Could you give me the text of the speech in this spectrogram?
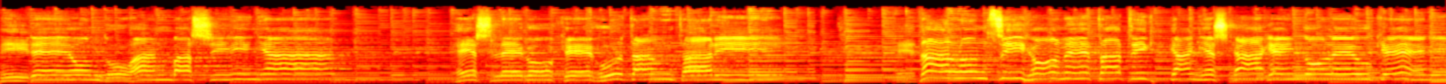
Nire ondoan basina Ez legoke hurtantarik Edalontzi honetatik gainezka gengo leukeni.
